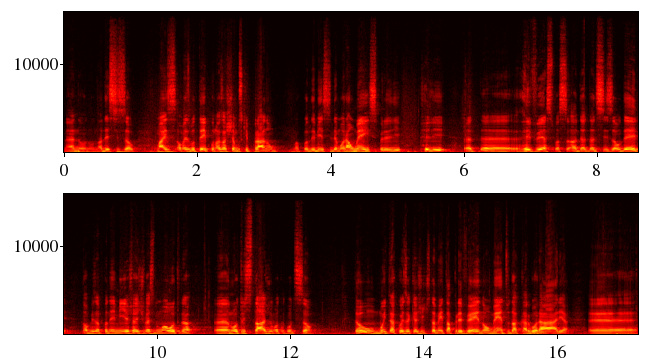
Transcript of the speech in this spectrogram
né, no, no, na decisão. Mas, ao mesmo tempo, nós achamos que para a pandemia se demorar um mês para ele, ele é, é, rever a, situação, a, a, decisão dele, talvez a pandemia já estivesse numa outra, num outro estágio, numa outra condição. Então, muita coisa que a gente também está prevendo, aumento da carga horária, é,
